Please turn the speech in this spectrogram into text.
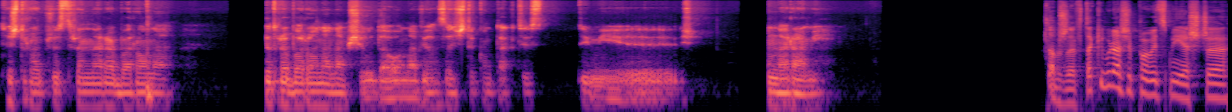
też trochę przez trenera Barona, Piotra Barona nam się udało nawiązać te kontakty z tymi trenerami. Dobrze, w takim razie powiedz mi jeszcze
